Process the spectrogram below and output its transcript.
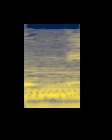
for me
